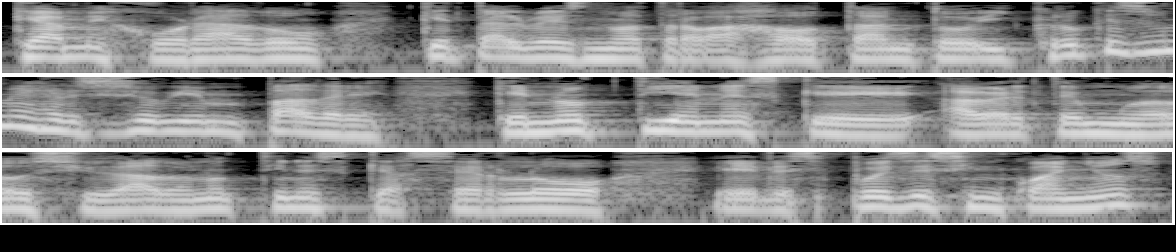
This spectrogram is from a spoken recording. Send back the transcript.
qué ha mejorado, qué tal vez no ha trabajado tanto. Y creo que es un ejercicio bien padre, que no tienes que haberte mudado de ciudad o no tienes que hacerlo eh, después de cinco años.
